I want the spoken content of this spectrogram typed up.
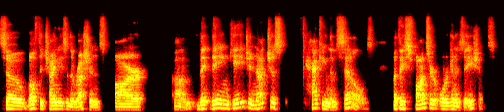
So both the Chinese and the Russians are um, they, they engage in not just hacking themselves, but they sponsor organizations,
